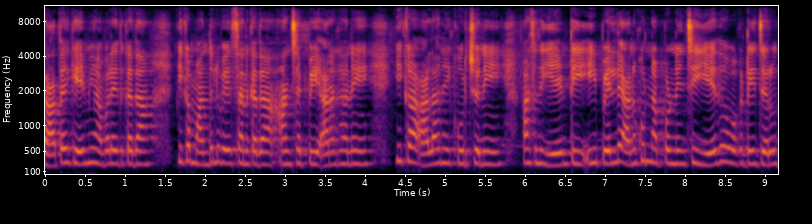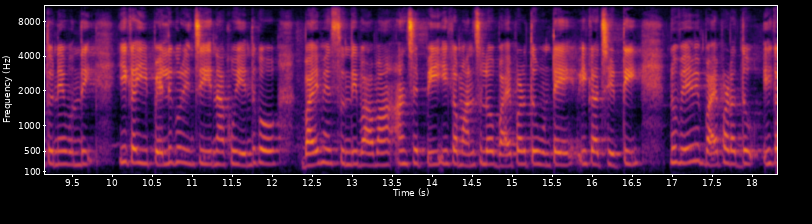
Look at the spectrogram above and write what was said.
తాతయ్యకి ఏమీ అవ్వలేదు కదా? ఇక మందులు వేశాను కదా అని చెప్పి అనగానే ఇక అలానే కూర్చొని అసలు ఏంటి ఈ పెళ్ళి అనుకున్నప్పటి నుంచి ఏదో ఒకటి జరుగుతూనే ఉంది. ఇక ఈ పెళ్ళి గురించి నాకు ఎందుకో భయం వేస్తుంది బావా అని చెప్పి ఇక మనసులో భయపడుతూ ఉంటే ఇక చెట్టి నువ్వేమి భయపడద్దు. ఇక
